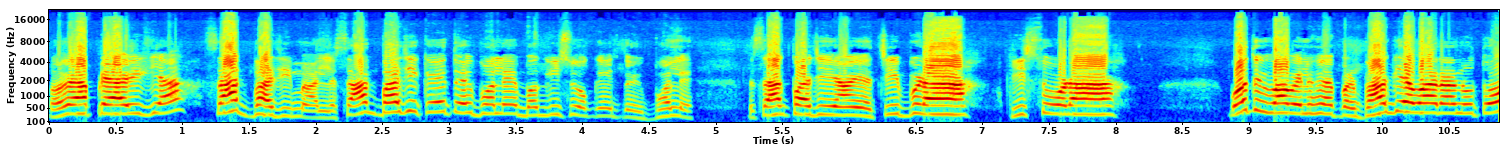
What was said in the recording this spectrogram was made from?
હવે આપણે આવી ગયા શાકભાજીમાં, એટલે શાકભાજી કહે તોય ભલે, બગીચો કહે તોય ભલે. શાકભાજી અહીંયા ચીબડા કિસોડા બધું વાવેલું હોય, પણ ભાગ્યાવાળાનું તો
